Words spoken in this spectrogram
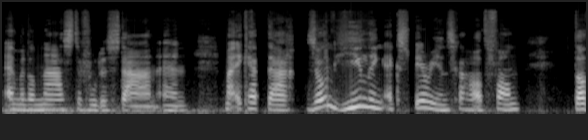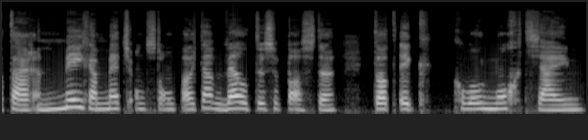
en me ernaast te voelen staan. En, maar ik heb daar zo'n healing experience gehad van dat daar een mega match ontstond, dat ik daar wel tussen paste, dat ik gewoon mocht zijn,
